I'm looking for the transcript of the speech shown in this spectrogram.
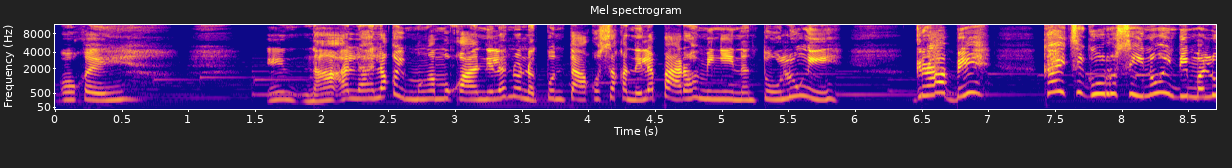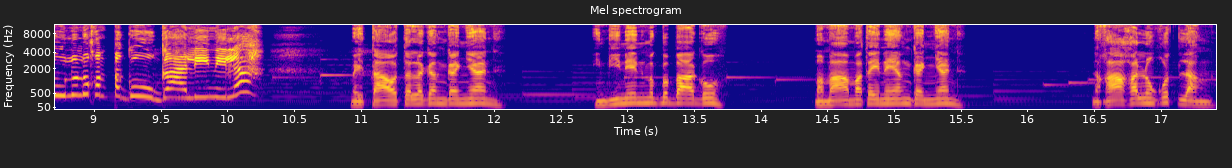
Okay. Eh, naaalala ko yung mga mukha nila nung nagpunta ako sa kanila para humingi ng tulong eh. Grabe! Kahit siguro sino hindi malulunok ang pag-uugali nila. May tao talagang ganyan. Hindi na yan magbabago. Mamamatay na yung ganyan. Nakakalungkot lang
